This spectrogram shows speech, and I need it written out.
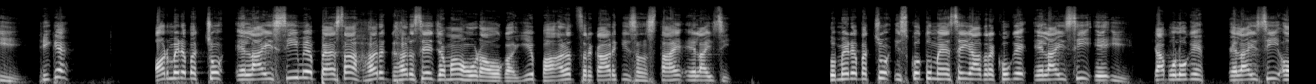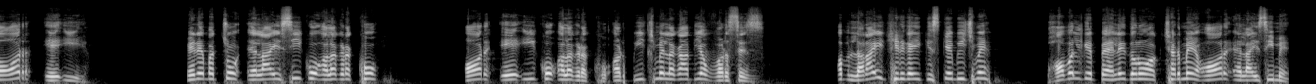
ई, ठीक है? और मेरे बच्चों एलआईसी में पैसा हर घर से जमा हो रहा होगा। ये भारत सरकार की संस्था है LIC तो मेरे बच्चों, इसको तुम ऐसे याद रखोगे एल आई सी ए क्या बोलोगे? एल आई सी और ए मेरे बच्चों एल आई सी को अलग रखो और ए को अलग रखो। और बीच में लगा दिया वर्सेस अब लड़ाई छिड़ गई किसके बीच में? भॉवल के पहले दोनों अक्षर में और एल में।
